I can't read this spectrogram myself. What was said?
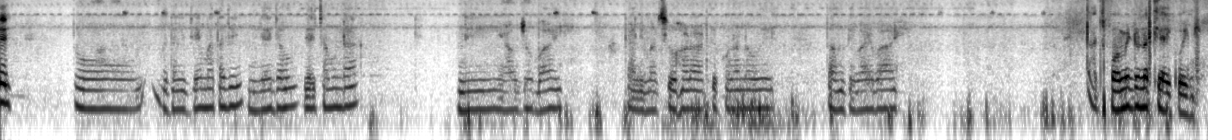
છે. તો બધાને જય માતાજી, જય જાઉં જય ચામુંડા. ને આવજો, બાય. કાલે મળશું સાડા આઠથી પોણા નવે. ત્યાંથી બાય બાય. આજ કોમેડી નથી આવી કોઈની.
